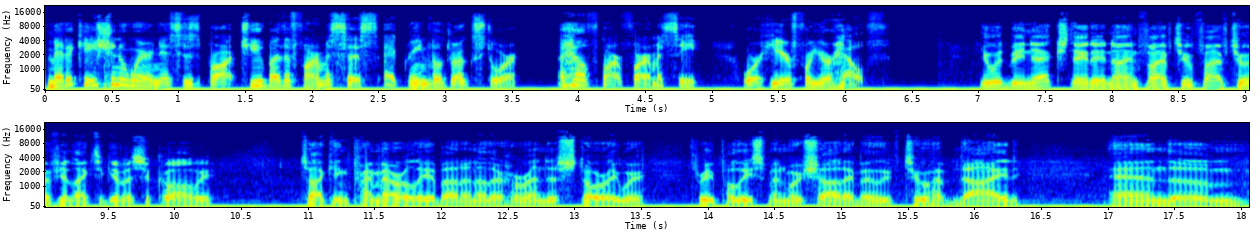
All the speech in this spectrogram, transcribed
Medication awareness is brought to you by the pharmacists at Greenville Drug Store, a Health Mart pharmacy. We're here for your health. You would be next, 889 5252, if you'd like to give us a call. We're talking primarily about another horrendous story where three policemen were shot. I believe two have died. And um,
